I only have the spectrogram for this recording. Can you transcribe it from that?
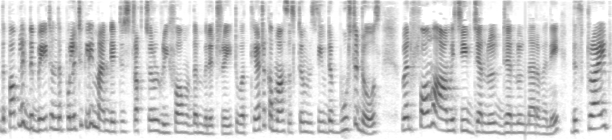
The public debate on the politically mandated structural reform of the military to a theatre command system received a booster dose when former Army Chief General General Naravane described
